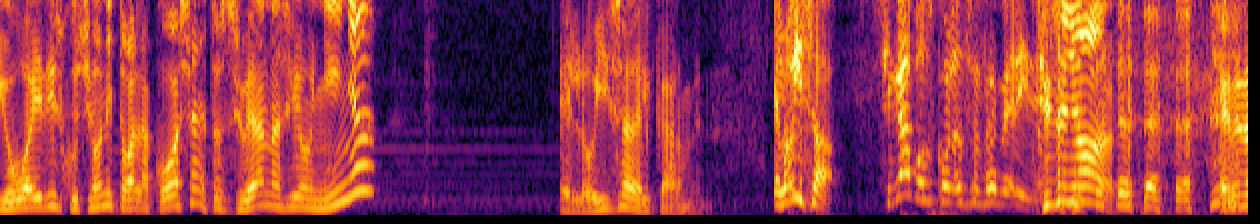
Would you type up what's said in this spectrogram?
y hubo ahí discusión y toda la cosa. Entonces, si hubiera nacido niña, Eloísa del Carmen. Eloisa, sigamos con las efemérides. Sí, señor. En,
